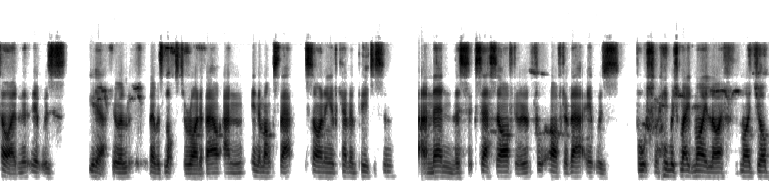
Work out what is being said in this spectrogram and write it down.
time it, it was yeah there, were, there was lots to write about, and in amongst that signing of Kevin Pietersen, and then the success after after that, it was fortunately which made my life my job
